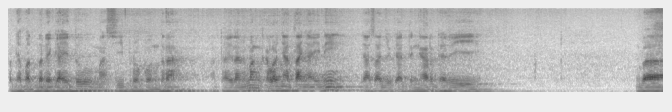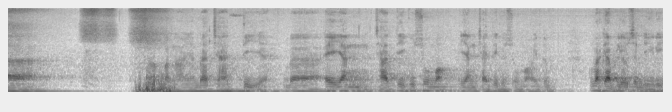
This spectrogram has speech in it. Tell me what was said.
pendapat mereka itu masih pro kontra ada yang memang kalau nyatanya ini ya saya juga dengar dari Mbak apa namanya Mbak Jati ya Mbak eh yang Jati Kusumo yang Jati Kusumo itu keluarga beliau sendiri.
